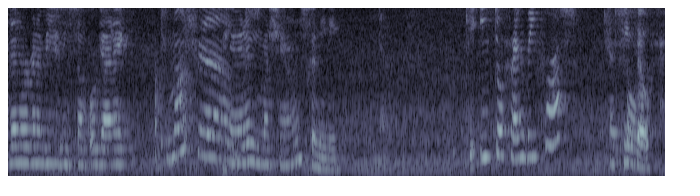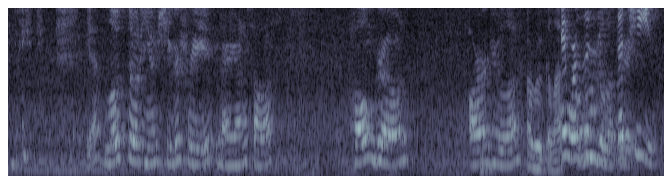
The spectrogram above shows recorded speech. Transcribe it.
Then we're going to be using some organic Mushrooms. peanut mushrooms. Panini. Yeah. Keto friendly floss. Ketchup. Keto friendly. Yeah. Low sodium, sugar free, Mariana sauce. Homegrown arugula. Arugula. It was Arugula, the right. cheese.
